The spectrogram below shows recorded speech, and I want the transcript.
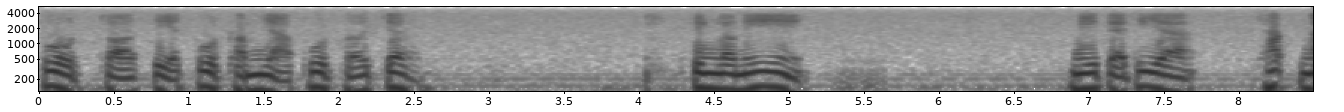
พูดส่อเสียด พูดคำหยาพูดเพ้อเจ้อสิ่งเหล่านี้ มีแต่ที่จะ ชักน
